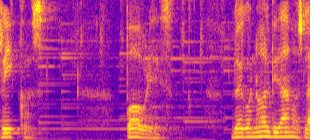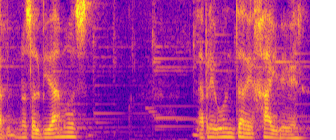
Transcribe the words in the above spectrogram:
ricos, pobres. Luego no olvidamos la, nos olvidamos la pregunta de Heidegger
